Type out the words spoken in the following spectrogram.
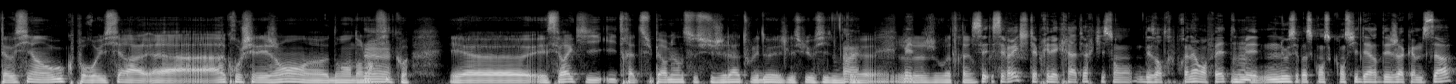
T'as aussi un hook pour réussir à, à accrocher les gens euh, dans, dans leur Mhm. feed, quoi. Et, euh, et c'est vrai qu'ils ils traitent super bien de ce sujet-là, tous les deux, et je les suis aussi, donc Ouais. euh, je, je vois très bien. C'est vrai que je t'ai pris des créateurs qui sont des entrepreneurs en fait, Mm. mais nous c'est parce qu'on se considère déjà comme ça,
